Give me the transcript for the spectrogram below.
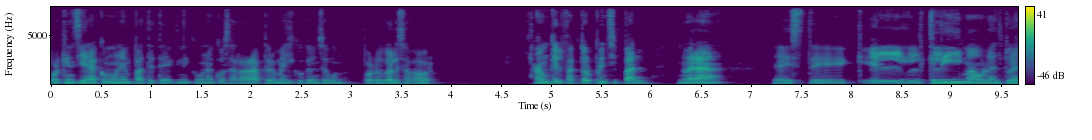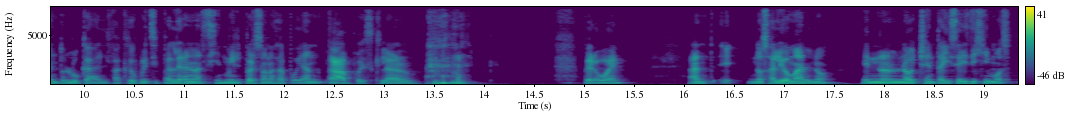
Porque en sí era como un empate técnico, una cosa rara, pero México quedó en segundo, por los goles a favor. Aunque el factor principal no era este el clima o la altura en Toluca, el factor principal eran las 100.000 personas apoyando. Ah, pues claro. Pero bueno, eh, nos salió mal, ¿no? En el 86 dijimos,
